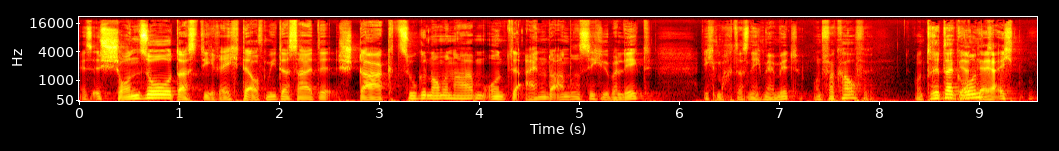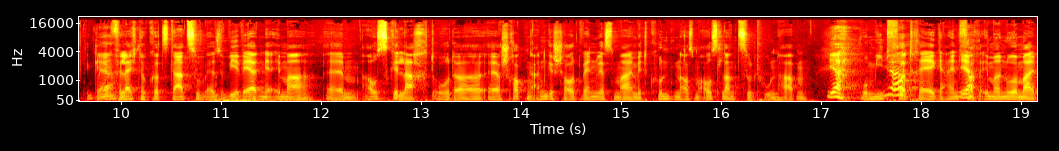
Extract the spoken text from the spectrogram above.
es ist schon so, dass die Rechte auf Mieterseite stark zugenommen haben und der ein oder andere sich überlegt, ich mache das nicht mehr mit und verkaufe. Und dritter ja, Grund. Ja, ja, echt, ja. vielleicht nur kurz dazu. Also wir werden ja immer ähm, ausgelacht oder erschrocken angeschaut, wenn wir es mal mit Kunden aus dem Ausland zu tun haben. Ja. Wo Mietverträge ja. einfach immer nur mal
